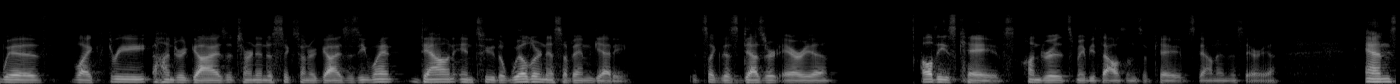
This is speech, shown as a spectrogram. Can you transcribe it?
with like 300 guys that turned into 600 guys is he went down into the wilderness of En Gedi. It's like this desert area, all these caves, hundreds, maybe thousands of caves down in this area. And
